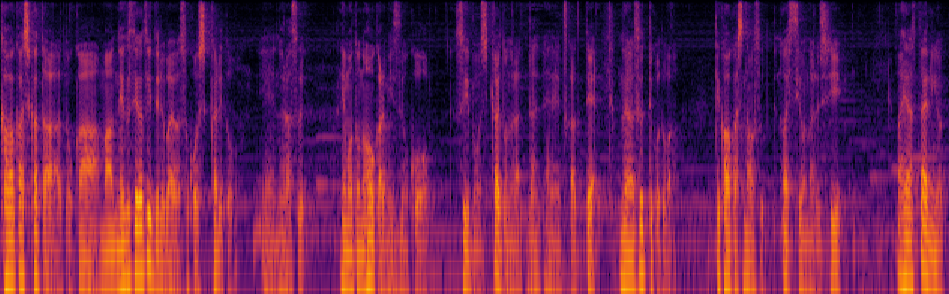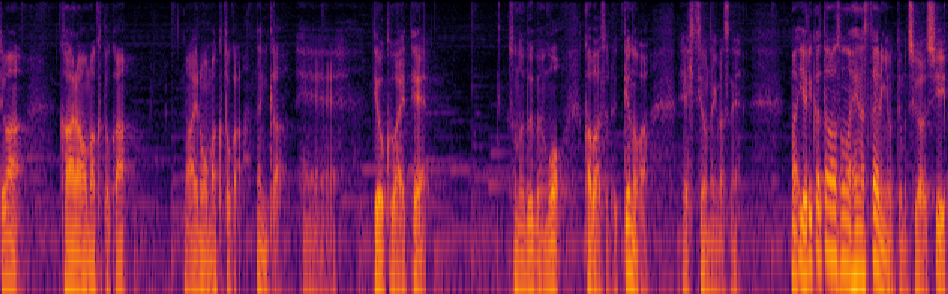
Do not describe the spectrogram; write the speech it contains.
乾かし方とか、まあ、寝癖がついてる場合はそこをしっかりと、え濡らす根元の方から水をこう水分をしっかりとら、えー、使って濡らすってことはで乾かし直すっていうのが必要になるし、まあ、ヘアスタイルによってはカーラーを巻くとか、まあ、アイロンを巻くとか何か、えー、手を加えてその部分をカバーするっていうのが必要になりますね。まあ、やり方はそのヘアスタイルによっても違うし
